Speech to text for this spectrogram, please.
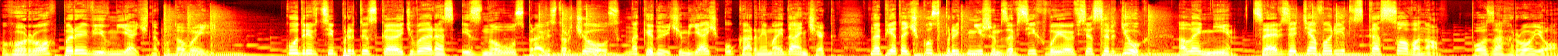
Горох перевів м'яч на кутовий. Кудрівці притискають Верес і знову у справі Сторчоус, накидуючи м'яч у карний майданчик. На п'ятачку спритнішим за всіх виявився Сердюк, але ні, це взяття воріт скасовано поза грою.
